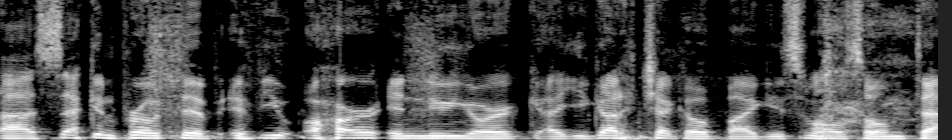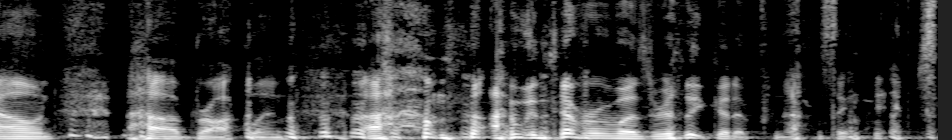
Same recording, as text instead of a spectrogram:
Uh, second pro tip: If you are in New York, uh, you got to check out Biggie Small's hometown, uh, Brooklyn. Um, I would never was really good at pronouncing names.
